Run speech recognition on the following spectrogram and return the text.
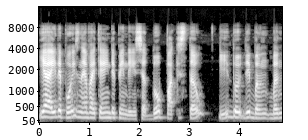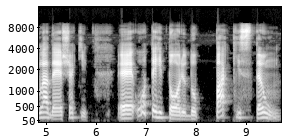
e aí depois né, vai ter a independência do Paquistão e do, de Bangladesh aqui. É, o território do Paquistão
